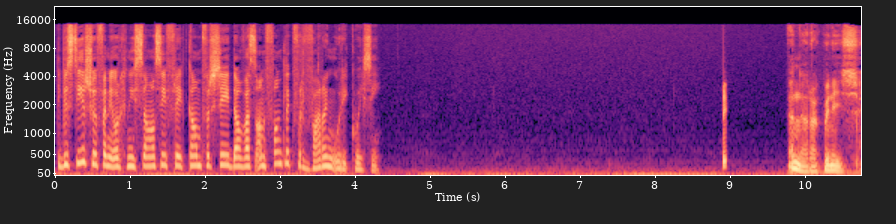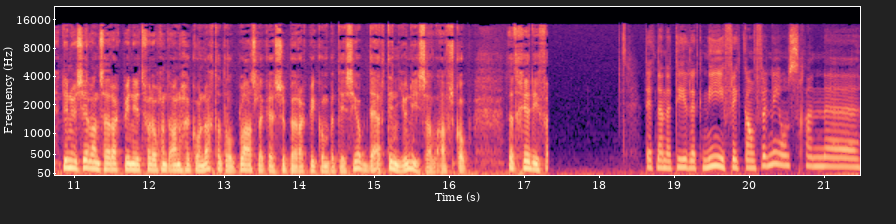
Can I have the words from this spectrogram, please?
Die bestuurshoof van die organisasie Fred Kamfer sê daar was aanvanklik verwarring oor die kwessie. En rugby nuus. Die Nieu-Seelandse rugby het vanoggend aangekondig dat hul plaaslike super rugby kompetisie op 13 Junie sal afskop. Dit gee die Dit nou natuurlik nie Fred Kamfer nie. Ons gaan uh,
